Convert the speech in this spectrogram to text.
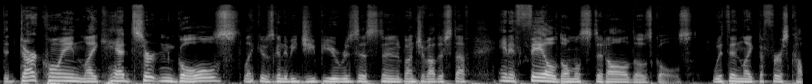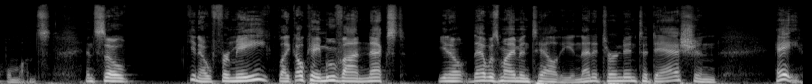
the Darkcoin like had certain goals, like it was going to be GPU resistant and a bunch of other stuff, and it failed almost at all of those goals within like the first couple months. And so, you know, for me, like, okay, move on next you know, that was my mentality. And then it turned into Dash and hey,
